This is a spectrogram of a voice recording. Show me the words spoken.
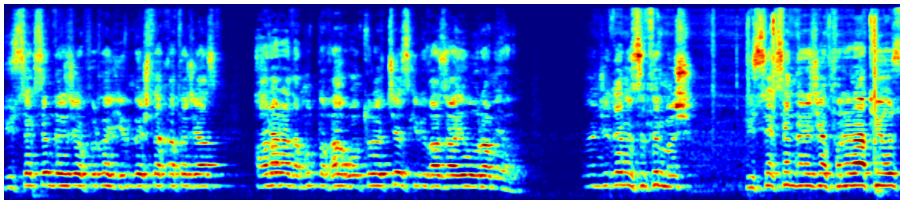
180 derece fırına 25 dakika atacağız. Ara ara da mutlaka kontrol edeceğiz ki bir kazaya uğramayalım. Önceden ısıtılmış. 180 derece fırına atıyoruz.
